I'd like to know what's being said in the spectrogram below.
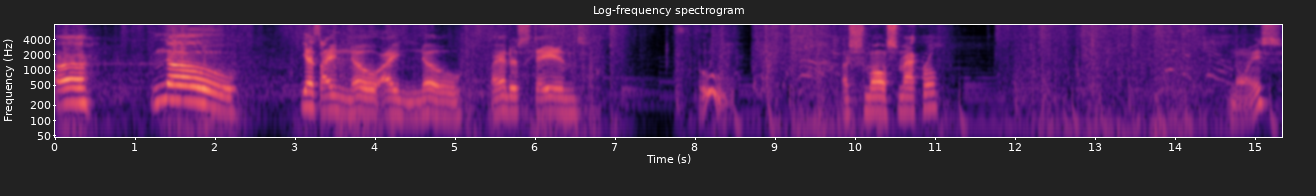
Uh, no. Yes, I know, I know. I understand. Ooh. A small smackerel. Nice.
